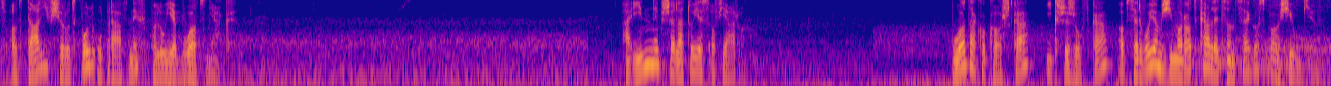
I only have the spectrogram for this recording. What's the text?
W oddali wśród pól uprawnych poluje błotniak. A inny przelatuje z ofiarą. Młoda kokoszka i krzyżówka obserwują zimorodka lecącego z posiłkiem.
